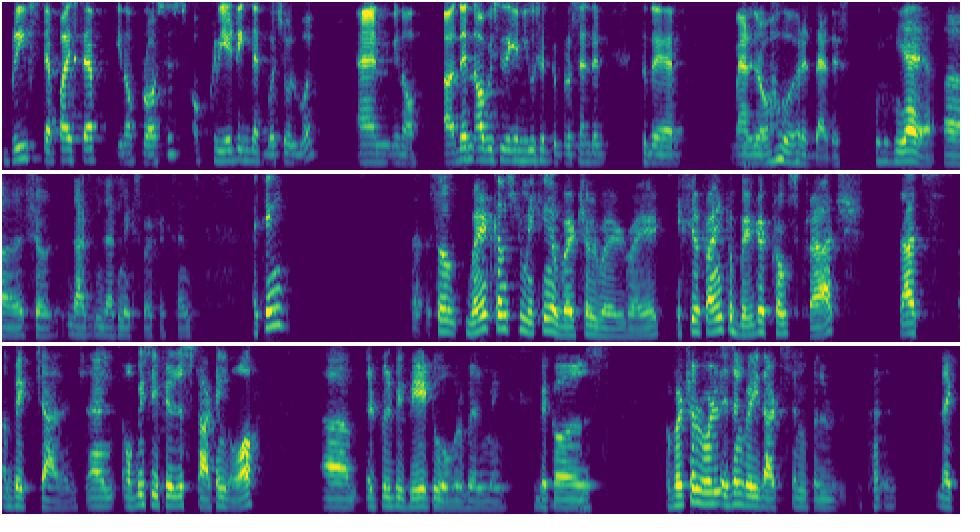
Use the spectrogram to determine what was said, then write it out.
brief step by step, you know, process of creating that virtual world? And you know, uh, then obviously they can use it to present it to their manager or whoever that is. Yeah, yeah, uh, sure. That that makes perfect sense. I think uh, so. When it comes to making a virtual world, right? If you're trying to build it from scratch, that's a big challenge. And obviously, if you're just starting off, um, it will be way too overwhelming because a virtual world isn't really that simple. Like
